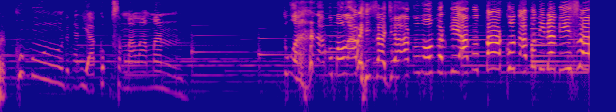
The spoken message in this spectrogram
Bergumul dengan Yakub semalaman. Tuhan, aku mau lari saja, aku mau pergi, aku takut, aku tidak bisa.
